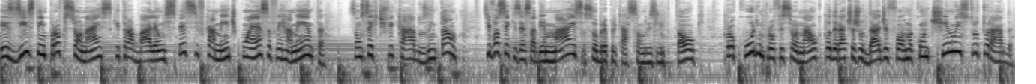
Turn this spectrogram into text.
Existem profissionais que trabalham especificamente com essa ferramenta, são certificados. Então, se você quiser saber mais sobre a aplicação do Sleep Talk, procure um profissional que poderá te ajudar de forma contínua e estruturada.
